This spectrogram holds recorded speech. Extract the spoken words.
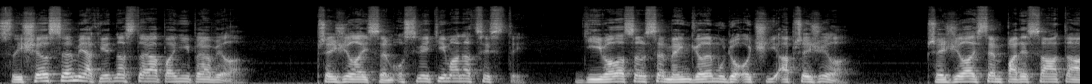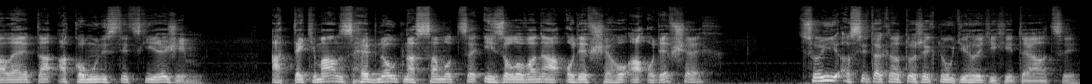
Slyšel jsem, jak jedna stará paní pravila. Přežila jsem osvětím a nacisty. Dívala jsem se Mengelemu do očí a přežila. Přežila jsem 50. léta a komunistický režim. A teď mám zhebnout na samotce izolovaná ode všeho a ode všech? Co jí asi tak na to řeknou tihleti chytráci?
